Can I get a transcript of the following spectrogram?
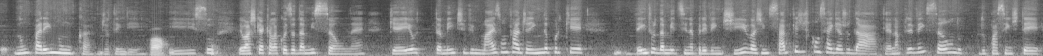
eu não parei nunca de atender. Uau. E isso, eu acho que é aquela coisa da missão, né? Que aí eu também tive mais vontade ainda, porque dentro da medicina preventiva, a gente sabe que a gente consegue ajudar até na prevenção do, do paciente ter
